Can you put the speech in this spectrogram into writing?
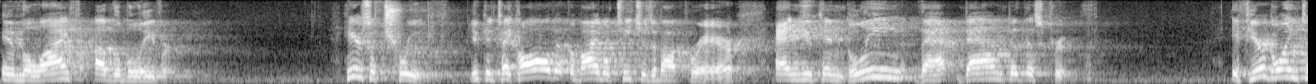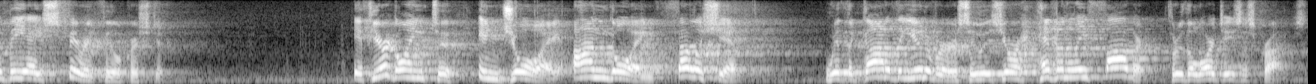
in the life of the believer. Here's a truth. You can take all that the Bible teaches about prayer and you can glean that down to this truth. If you're going to be a spirit filled Christian, if you're going to enjoy ongoing fellowship with the God of the universe, who is your heavenly Father through the Lord Jesus Christ,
